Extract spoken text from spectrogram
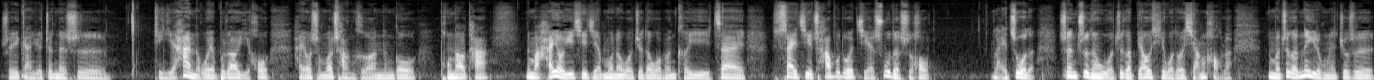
所以感觉真的是挺遗憾的。我也不知道以后还有什么场合能够碰到他。那么还有一期节目呢，我觉得我们可以在赛季差不多结束的时候来做的，甚至呢，我这个标题我都想好了。那么这个内容呢，就是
